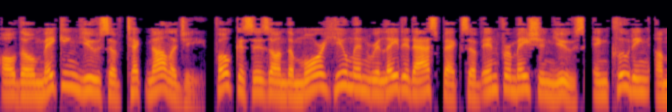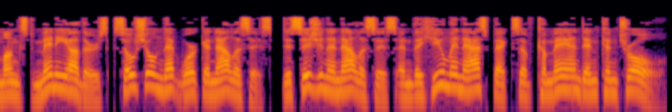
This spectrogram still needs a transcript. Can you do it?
although making use of technology, focuses on the more human-related aspects of information use, including amongst many others social network analysis, decision analysis and the human aspects of command and control.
